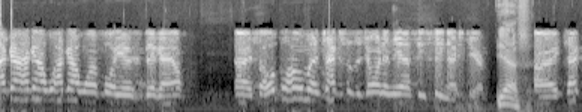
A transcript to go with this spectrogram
I got, I got, I got one for you, Big Al. All right, so Oklahoma and Texas are joining the SEC next year. Yes. All right, Tech,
